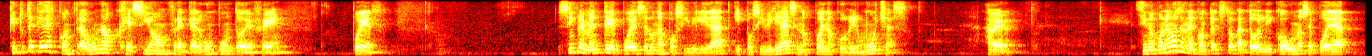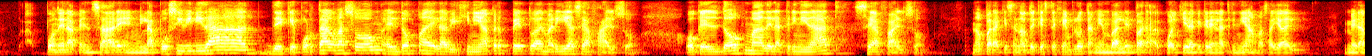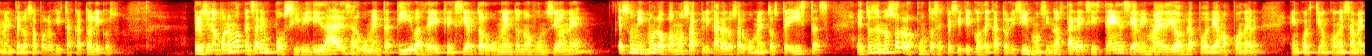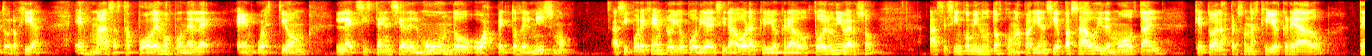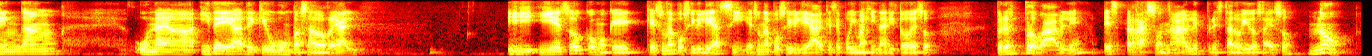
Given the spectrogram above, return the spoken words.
Que tú te quedes contra una objeción frente a algún punto de fe, pues simplemente puede ser una posibilidad y posibilidades se nos pueden ocurrir muchas. A ver, si nos ponemos en el contexto católico, uno se puede poner a pensar en la posibilidad de que por tal razón el dogma de la virginidad perpetua de María sea falso o que el dogma de la Trinidad sea falso, ¿no? Para que se note que este ejemplo también vale para cualquiera que cree en la Trinidad, más allá de meramente los apologistas católicos. Pero si nos ponemos a pensar en posibilidades argumentativas de que cierto argumento no funcione, eso mismo lo a aplicar a los argumentos teístas. Entonces no solo los puntos específicos de catolicismo, sino hasta la existencia misma de Dios la podríamos poner en cuestión con esa metodología. Es más, hasta podemos ponerle en cuestión la existencia del mundo o aspectos del mismo. Así, por ejemplo, yo podría decir ahora que yo he creado todo el universo hace cinco minutos con apariencia pasado y de modo tal que todas las personas que yo he creado tengan una idea de que hubo un pasado real. Y, y eso como que, que, es una posibilidad, sí, es una posibilidad que se puede imaginar y todo eso. Pero es probable, es razonable prestar oídos a eso. No.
